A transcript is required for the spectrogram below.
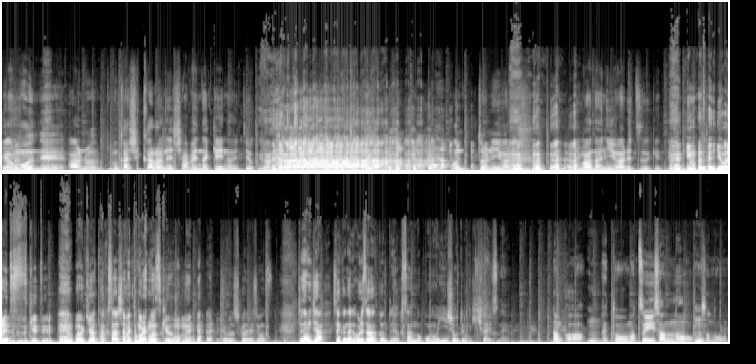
いやもうねあの昔からね喋んなきゃいいのにってよく言われる。本当に言われる。いまだに言われ続けていまだに言われ続けてる。まあ今日はたくさん喋ってもらいますけどもね。はい。よろしくお願いします。ちなみにじゃあせっかくで折坂君と役さんのこの印象っていうのを聞きたいですねなんか、うん。えっと、松井さんの,、うん。その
